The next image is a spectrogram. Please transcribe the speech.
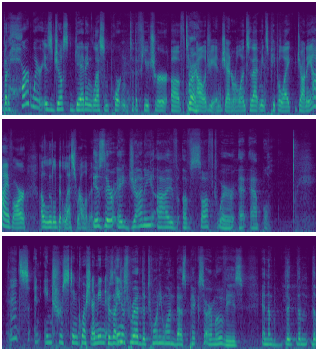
but hardware is just getting less important to the future of technology in general, and so that means people like Jony Ive are a little bit less relevant. Is there a Jony Ive of software at Apple? That's an interesting question. I mean, Because I in- just read the 21 best Pixar movies, and the, the the, the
